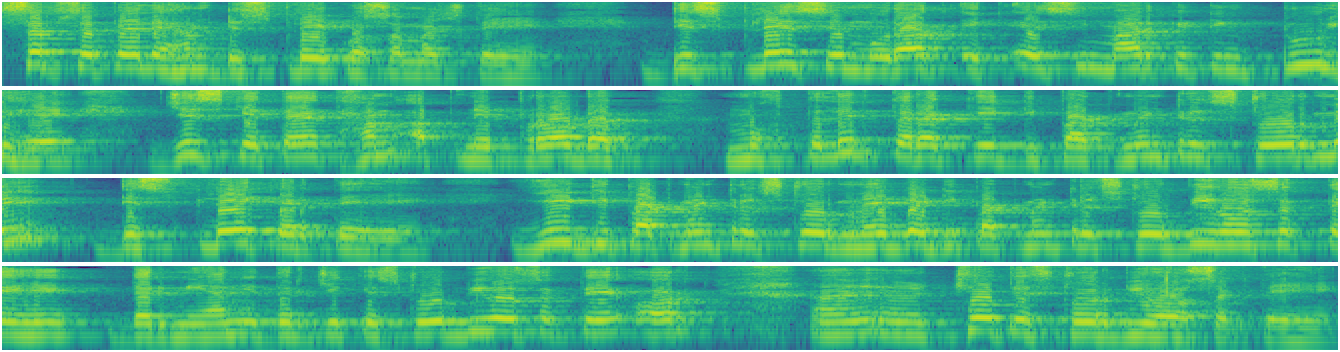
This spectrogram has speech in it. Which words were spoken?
सबसे पहले हम डिस्प्ले को समझते हैं। डिस्प्ले से मुराद एक ऐसी मार्केटिंग टूल है, जिसके तहत हम अपने प्रोडक्ट मुख्तलिफ़ तरह के डिपार्टमेंटल स्टोर में डिस्प्ले करते हैं। ये departmental store mega departmental store भी हो सकते हैं, दरमियानी दर्जे के स्टोर भी हो सकते हैं और छोटे स्टोर भी हो सकते हैं।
